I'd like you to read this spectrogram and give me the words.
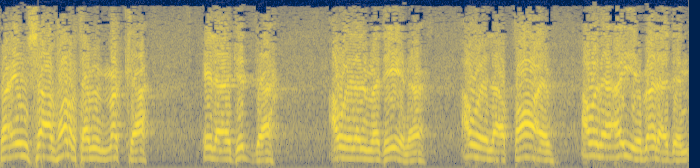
فإن سافرت من مكة إلى جدة أو إلى المدينة أو إلى الطائف أو إلى أي بلد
